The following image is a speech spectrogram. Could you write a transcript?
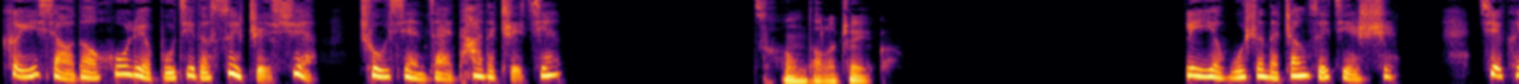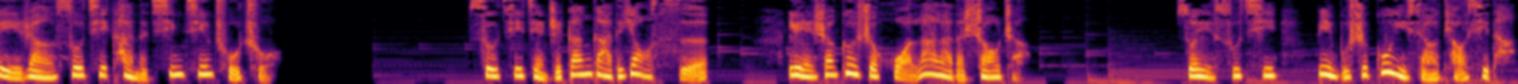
可以小到忽略不计的碎纸屑出现在他的指尖。蹭到了这个，立业无声的张嘴解释。却可以让苏七看得清清楚楚。苏七简直尴尬的要死，脸上更是火辣辣的烧着。所以苏七并不是故意想要调戏他，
